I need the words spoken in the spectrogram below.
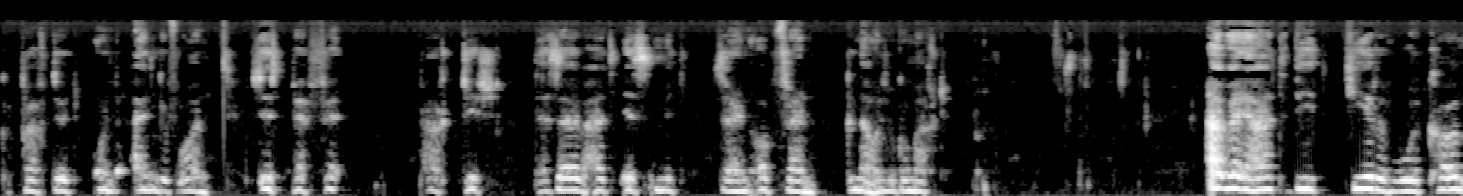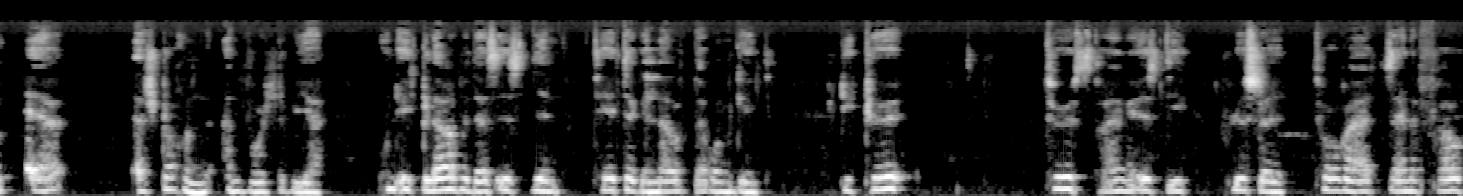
geprachtet und eingefroren. Es ist perfekt praktisch. Deshalb hat es mit seinen Opfern genauso gemacht. Aber er hat die Tiere wohl kaum er erstochen, antwortete Bia. Und ich glaube, dass es dem Täter genau darum geht. Die Tö Töstrange ist die Schlüssel. Tora hat seine Frau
